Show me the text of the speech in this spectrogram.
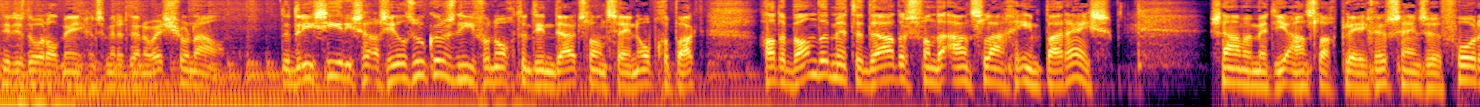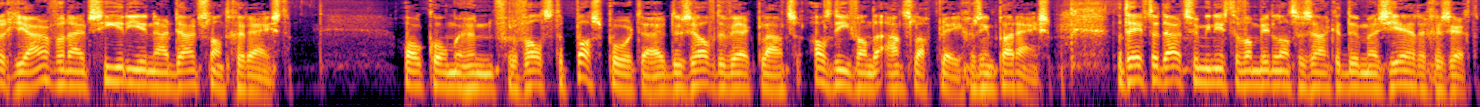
Dit is door Megens met het NOS-journaal. De drie Syrische asielzoekers die vanochtend in Duitsland zijn opgepakt... hadden banden met de daders van de aanslagen in Parijs. Samen met die aanslagplegers zijn ze vorig jaar vanuit Syrië naar Duitsland gereisd. Ook komen hun vervalste paspoorten uit dezelfde werkplaats als die van de aanslagplegers in Parijs. Dat heeft de Duitse minister van Binnenlandse Zaken de Magère gezegd.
